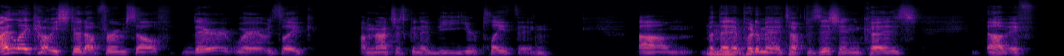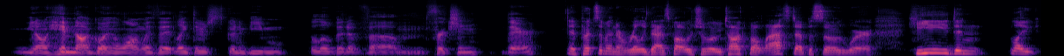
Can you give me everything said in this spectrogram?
I like how he stood up for himself there, where it was like, I'm not just gonna be your plaything. Um, but then it put him in a tough position because um, if you know him not going along with it, like there's going to be a little bit of um, friction there. it puts him in a really bad spot, which is what we talked about last episode, where he didn't like.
